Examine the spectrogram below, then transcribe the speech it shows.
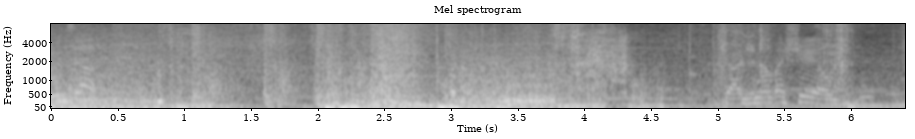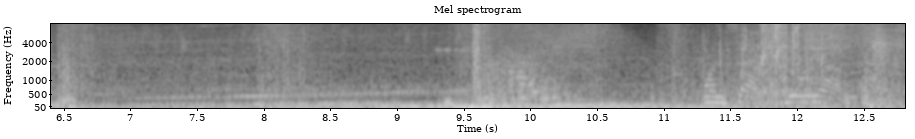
Wings up. Charging up my shield. One sec. Healing up.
